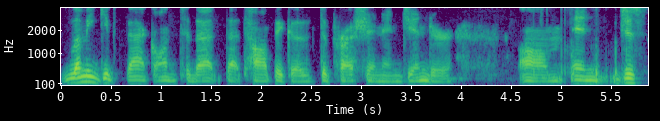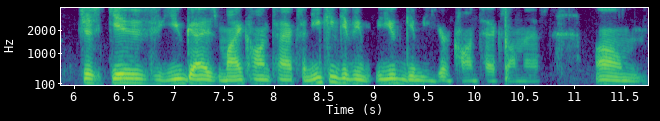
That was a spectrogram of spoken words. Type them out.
let me get back onto that that topic of depression and gender. Um, and just just give you guys my contacts, and you can give you you can give me your contacts on this. Um,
